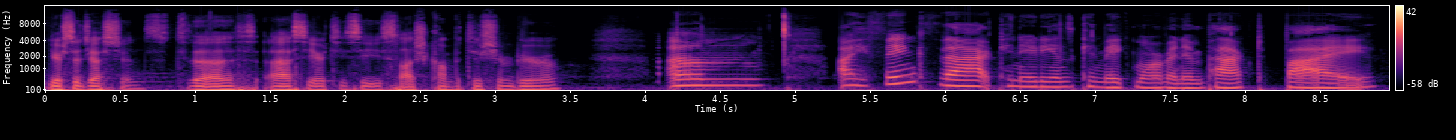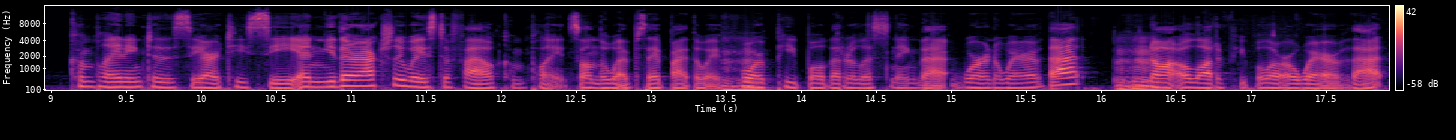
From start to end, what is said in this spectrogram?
your suggestions to the uh, CRTC slash Competition Bureau? Um, I think that Canadians can make more of an impact by complaining to the CRTC. And there are actually ways to file complaints on the website, by the way, for mm-hmm. people that are listening that weren't aware of that. Mm-hmm. Not a lot of people are aware of that.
